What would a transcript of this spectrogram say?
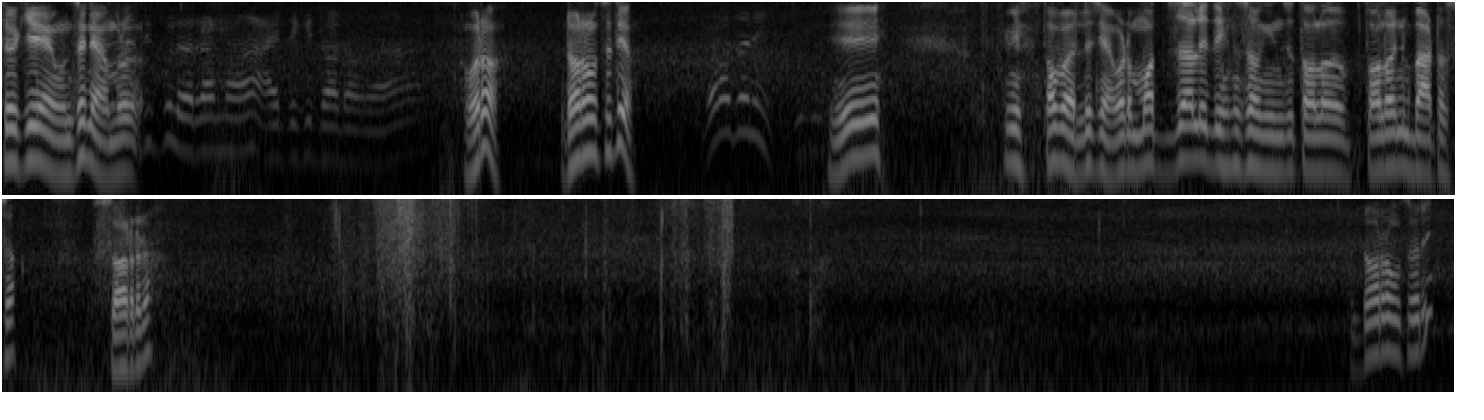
त्यो के हुन्छ नि हाम्रो हो र? डराउँछ त्यो। ए तपाईँहरूले चाहिँ यहाँबाट मजाले देख्न सकिन्छ तल तल नि बाटो छ सर र। डराउँछ अरे?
